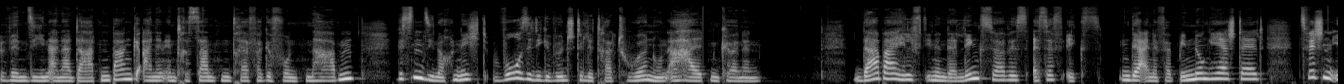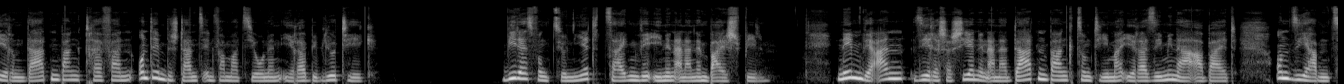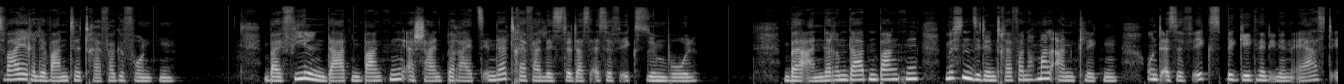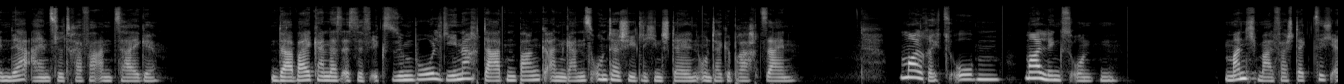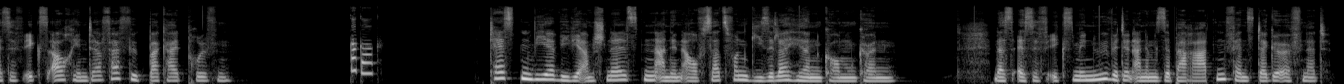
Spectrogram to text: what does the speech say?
Wenn Sie in einer Datenbank einen interessanten Treffer gefunden haben, wissen Sie noch nicht, wo Sie die gewünschte Literatur nun erhalten können. Dabei hilft Ihnen der Linkservice SFX, der eine Verbindung herstellt zwischen Ihren Datenbanktreffern und den Bestandsinformationen Ihrer Bibliothek. Wie das funktioniert, zeigen wir Ihnen an einem Beispiel. Nehmen wir an, Sie recherchieren in einer Datenbank zum Thema Ihrer Seminararbeit und Sie haben zwei relevante Treffer gefunden. Bei vielen Datenbanken erscheint bereits in der Trefferliste das SFX-Symbol. Bei anderen Datenbanken müssen Sie den Treffer nochmal anklicken und SFX begegnet Ihnen erst in der Einzeltrefferanzeige. Dabei kann das SFX-Symbol je nach Datenbank an ganz unterschiedlichen Stellen untergebracht sein. Mal rechts oben, mal links unten. Manchmal versteckt sich SFX auch hinter Verfügbarkeit prüfen testen wir, wie wir am schnellsten an den Aufsatz von Gisela Hirn kommen können. Das SFX-Menü wird in einem separaten Fenster geöffnet.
